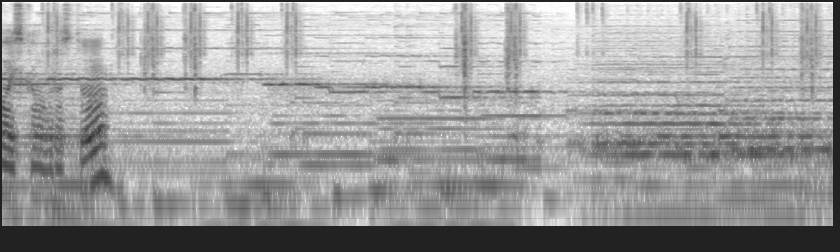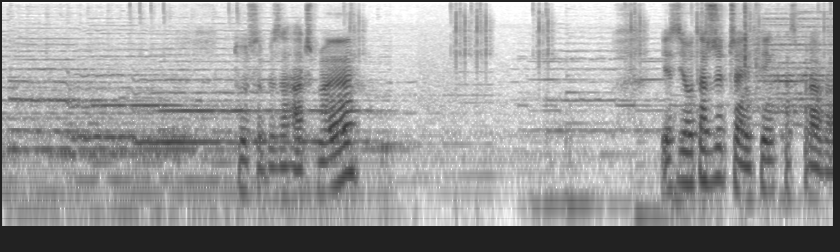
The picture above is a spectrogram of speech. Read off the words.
wojsko po prostu. Tu sobie zahaczmy. Jest i ołtarz życzeń, piękna sprawa.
